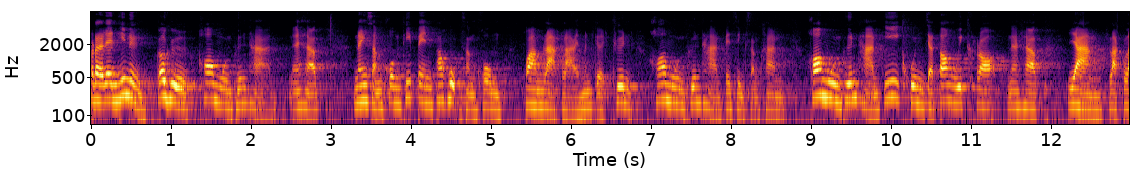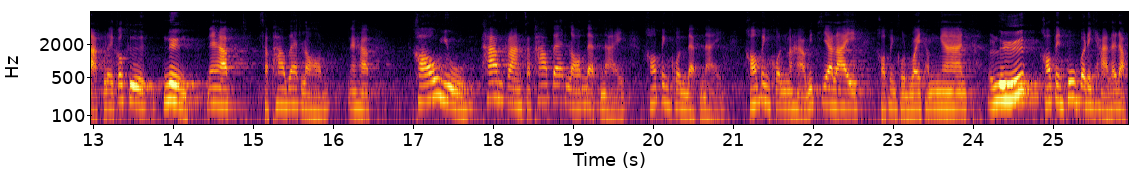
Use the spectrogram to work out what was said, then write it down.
ประเด็นที่ 1 ก็คือข้อมูลพื้นฐานนะครับ ในสังคมที่เป็นพหุสังคม ความหลากหลายมันเกิดขึ้น ข้อมูลพื้นฐานเป็นสิ่งสำคัญ ข้อมูลพื้นฐานที่คุณจะต้องวิเคราะห์นะครับ อย่างหลักๆเลยก็คือ1นะครับสภาพแวดล้อมนะครับเขาอยู่ท่ามกลางสภาพแวดล้อมแบบไหน เขาเป็นคนแบบไหน เขาเป็นคนมหาวิทยาลัย เขาเป็นคนวัยทำงาน หรือเขาเป็นผู้บริหารระดับ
